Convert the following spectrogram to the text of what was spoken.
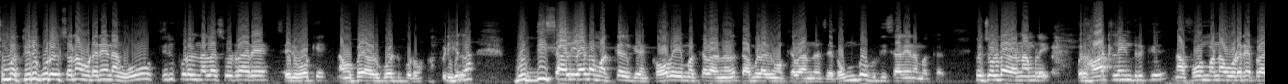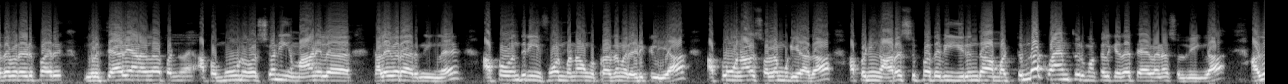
சும்மா திருக்குறள் சொன்னா உடனே நாங்க ஓ திருக்குறள் நல்லா சொல்றாரு. சரி ஓகே நம்ம போய் அவர் போட்டு போடுவோம். அப்படியெல்லாம் புத்திசாலியான மக்கள் கோவை மக்களா இருந்தாலும் தமிழக மக்களா இருந்தாலும் சரி ரொம்ப புத்திசாலியான மக்கள். இப்ப சொல்றாரு அண்ணாமலை ஒரு ஹாட்லைன் இருக்கு. நான் ஃபோன் பண்ணா உடனே பிரதமர் எடுப்பாரு. உங்களுக்கு தேவையானதெல்லாம் பண்ணுவேன். அப்ப மூணு வருஷம் நீங்க மாநில தலைவரா இருந்தீங்களே அப்ப வந்து நீங்க ஃபோன் பண்ணா உங்க பிரதமர் எடுக்கலையா? அப்போ உங்களால சொல்ல முடியாதா? அப்ப நீங்க அரசு பதவி இருந்தா மட்டும்தான் கோயம்புத்தூர் மக்களுக்கு ஏதாவது தேவைன்னா சொல்லுவீங்களா? அது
